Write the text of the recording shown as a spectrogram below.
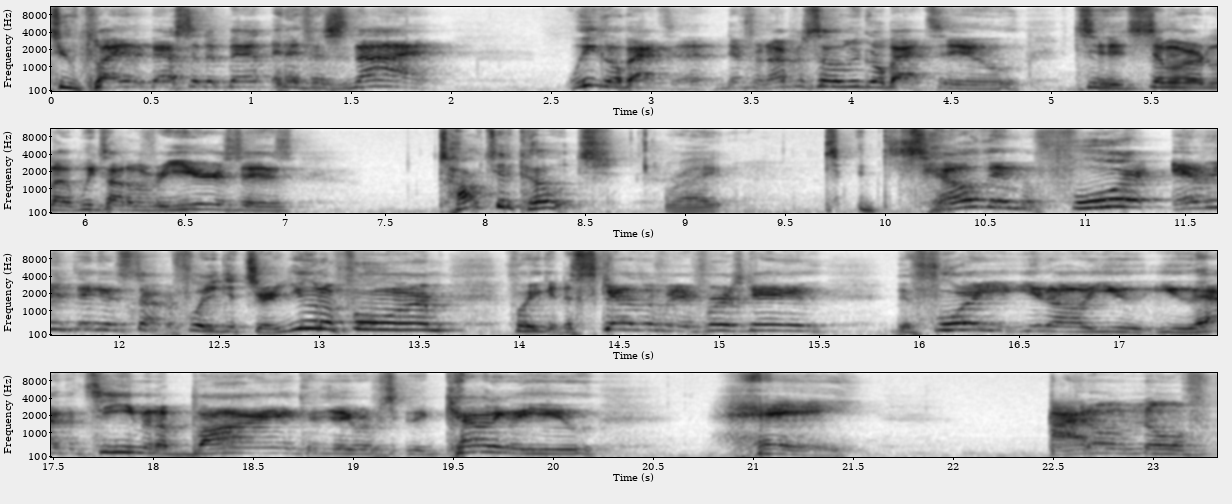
to play the best of the best, and if it's not, we go back to different episodes. We go back to to similar like we talked about for years is talk to the coach. Right tell them before everything is start before you get your uniform, before you get the schedule for your first game, before you you know you you have the team in a bind because they were counting on you. Hey, I don't know if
